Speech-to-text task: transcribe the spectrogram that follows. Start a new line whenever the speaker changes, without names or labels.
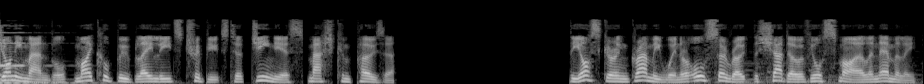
Johnny Mandel, Michael Bublé leads tributes to Genius MASH composer. The Oscar and Grammy winner also wrote The Shadow of Your Smile and Emily.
